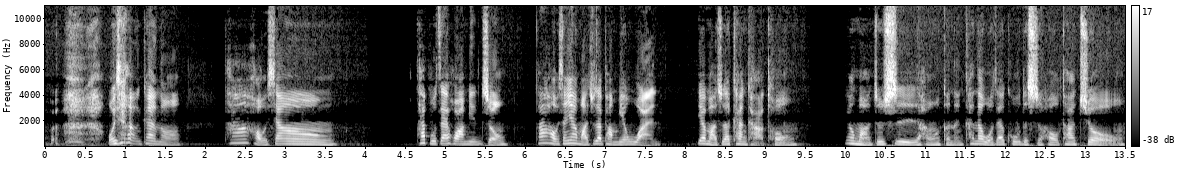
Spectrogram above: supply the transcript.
我想想看哦，她好像她不在画面中。她好像要么就在旁边玩，要么就在看卡通，要么就是好像可能看到我在哭的时候，她就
